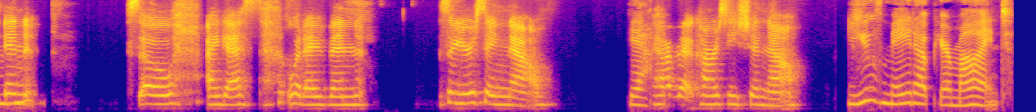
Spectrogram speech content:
Mm-hmm. and so i guess what i've been so you're saying now. Yeah. Have that conversation now. You've made up your mind.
